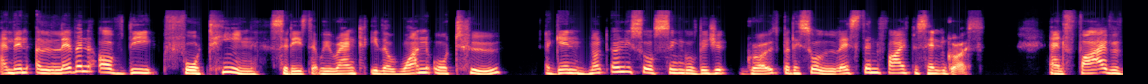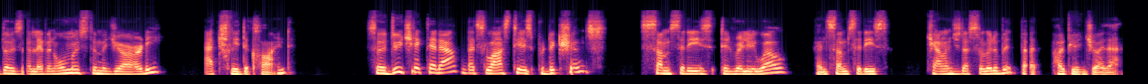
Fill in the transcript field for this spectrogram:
And then 11 of the 14 cities that we ranked either one or two, again, not only saw single digit growth, but they saw less than 5% growth. And five of those 11, almost the majority, actually declined. So do check that out. That's last year's predictions. Some cities did really well, and some cities challenged us a little bit, but hope you enjoy that.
